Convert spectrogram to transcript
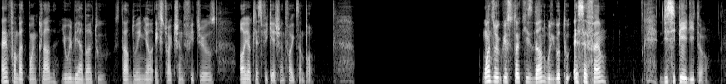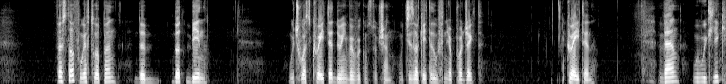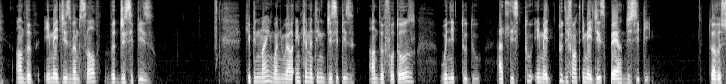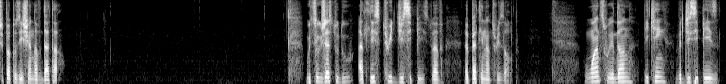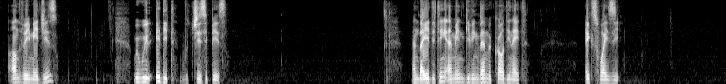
And from that point cloud, you will be able to start doing your extraction features or your classification, for example. Once the restock is done, we'll go to SFM GCP editor. First off, we have to open the .bin which was created during the reconstruction, which is located within your project created. Then we will click on the images themselves, the GCPs. Keep in mind when we are implementing GCPs on the photos, we need to do at least two, image, two different images per GCP to have a superposition of data. We suggest to do at least three GCPs to have a pertinent result. Once we're done picking the GCPs on the images, we will edit the GCPs. And by editing, I mean giving them a coordinate XYZ.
